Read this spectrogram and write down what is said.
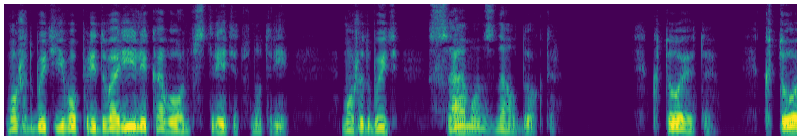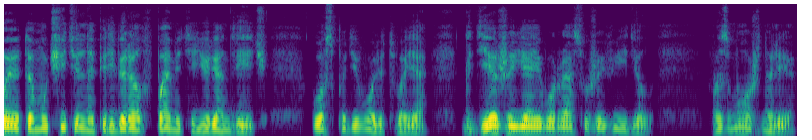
Может быть, его предварили, кого он встретит внутри. Может быть, сам он знал доктор. Кто это? Кто это? Мучительно перебирал в памяти Юрий Андреевич. Господи, воля твоя! Где же я его раз уже видел? Возможно ли?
